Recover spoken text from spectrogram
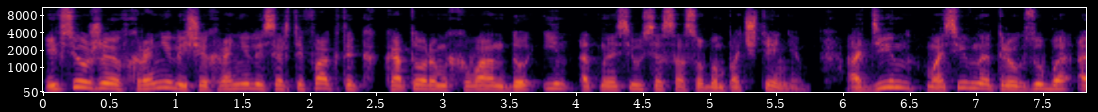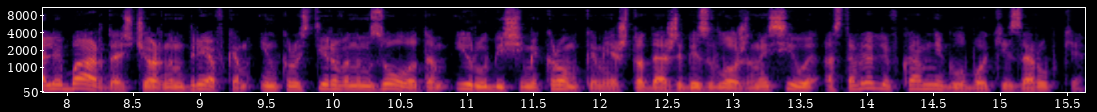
И все же в хранилище хранились артефакты, к которым Хван До Ин относился с особым почтением. Один – массивная трехзубая алебарда с черным древком, инкрустированным золотом и рубящими кромками, что даже без вложенной силы оставляли в камне глубокие зарубки.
